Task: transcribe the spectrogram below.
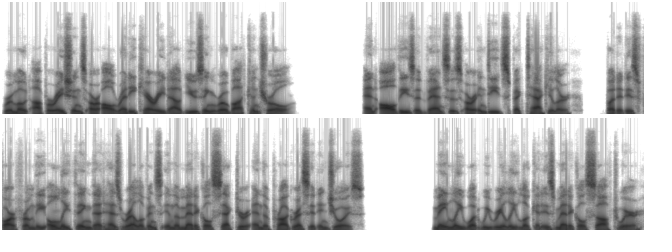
remote operations are already carried out using robot control. And all these advances are indeed spectacular, but it is far from the only thing that has relevance in the medical sector and the progress it enjoys. Mainly what we really look at is medical software,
